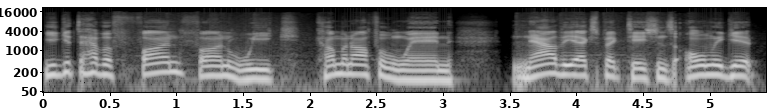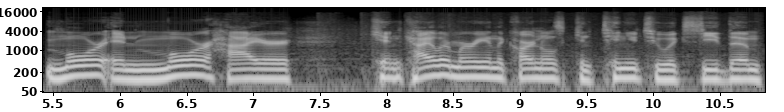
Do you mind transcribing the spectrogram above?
You get to have a fun, fun week coming off a win. Now the expectations only get more and more higher. Can Kyler Murray and the Cardinals continue to exceed them?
